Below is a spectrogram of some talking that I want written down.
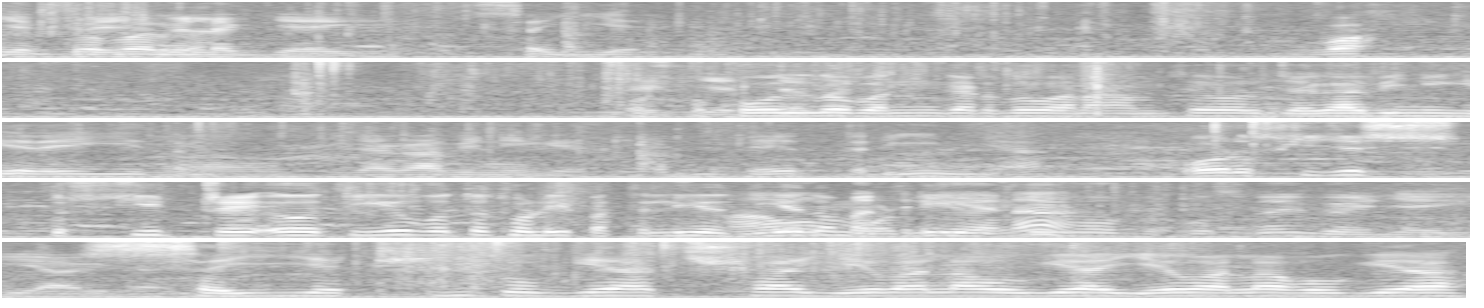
ये फ्रिज में लग जाएगी. सही है. वाह. उसको खोल दो बंद कर दो आराम से और जगह भी नहीं घेरेगी इतना। हाँ, जगह भी नहीं गिरती बेहतरीन यार। और उसकी जो उसकी ट्रे होती है वो तो थोड़ी पतली होती हाँ, है तो मोटी है ना। उसमें भी बैठ जाएगी आगे सही है ठीक हो गया अच्छा ये वाला हो गया ये वाला हो गया।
